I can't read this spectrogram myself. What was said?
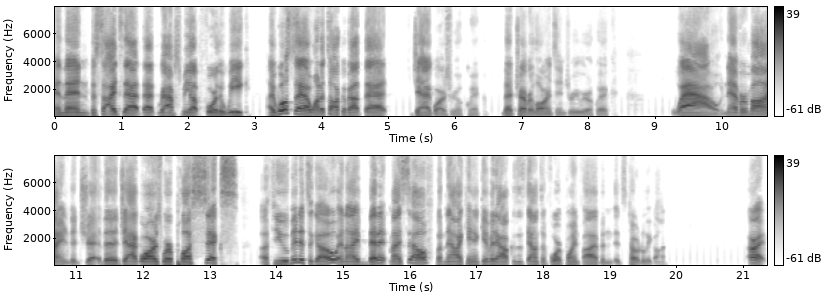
And then besides that, that wraps me up for the week. I will say I want to talk about that Jaguars real quick, that Trevor Lawrence injury real quick. Wow, never mind. The the Jaguars were plus six a few minutes ago, and I bet it myself, but now I can't give it out because it's down to 4.5 and it's totally gone. All right,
